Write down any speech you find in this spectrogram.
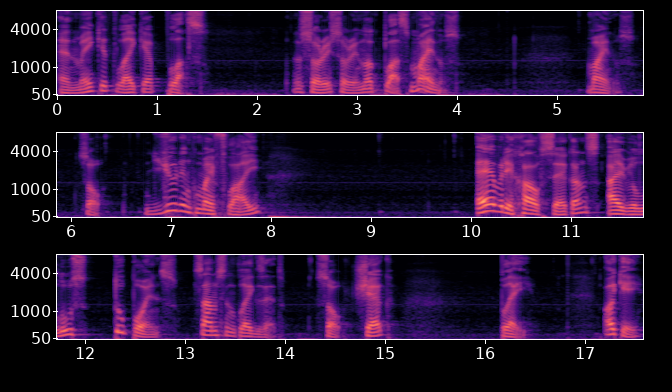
and make it like a plus. Uh, sorry, sorry, not plus, minus. Minus. So during my fly, every half seconds I will lose two points, something like that. So check, play. Okay,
